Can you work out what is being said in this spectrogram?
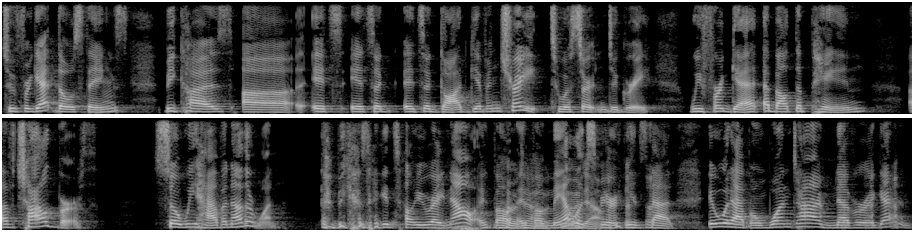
to forget those things because uh, it's it's a it's a God given trait to a certain degree. We forget about the pain of childbirth. So we have another one. Because I can tell you right now, if a, No if a male no doubt. experienced that, it would happen one time, never again.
